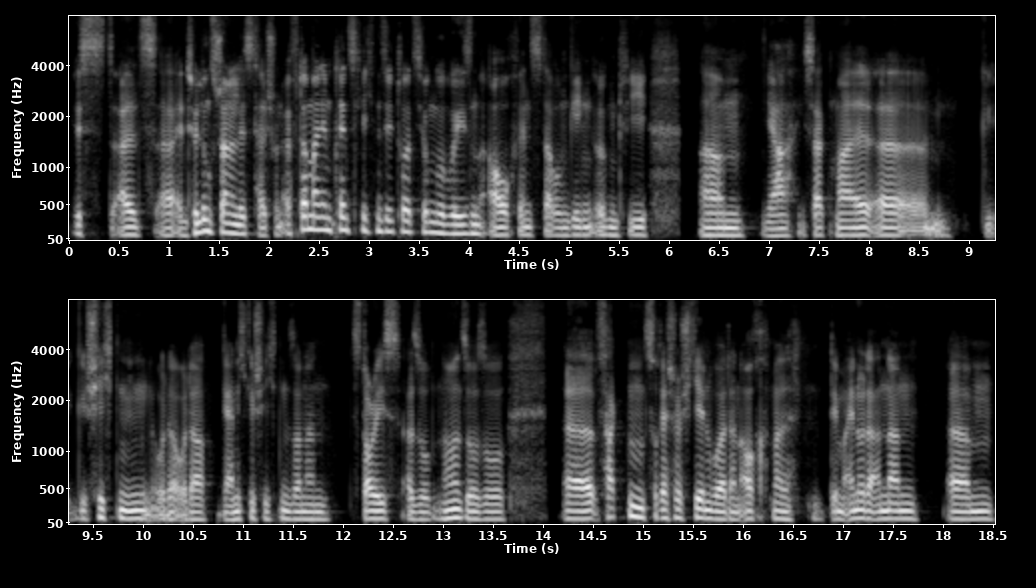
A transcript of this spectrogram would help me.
ist als äh, Enthüllungsjournalist halt schon öfter mal in brenzlichen Situationen gewesen, auch wenn es darum ging, irgendwie, ähm, ja, ich sag mal, äh, Geschichten oder oder ja nicht Geschichten, sondern Stories, also ne, so so äh, Fakten zu recherchieren, wo er dann auch mal dem einen oder anderen ähm,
